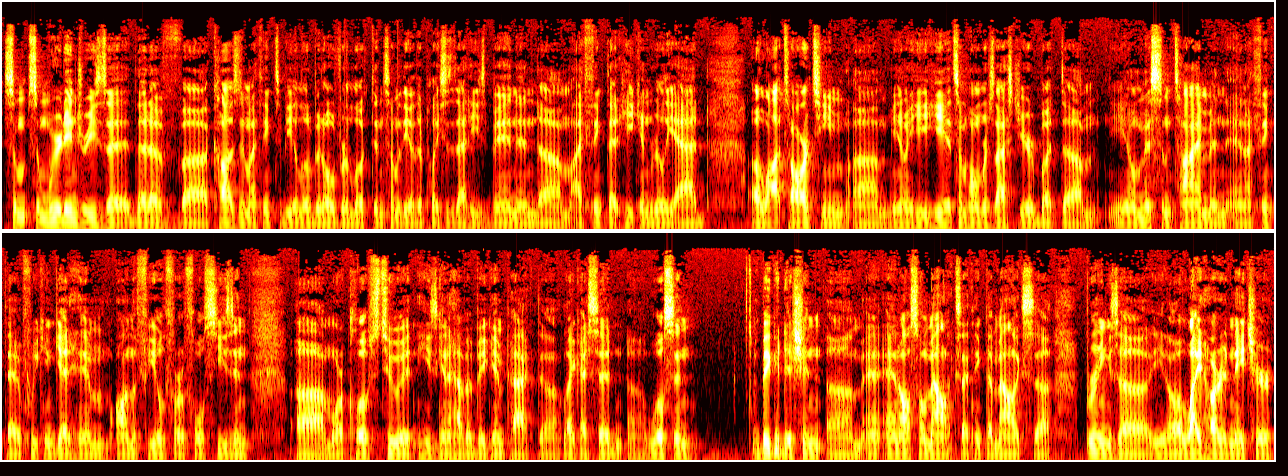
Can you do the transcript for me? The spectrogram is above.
some some weird injuries that, that have uh, caused him, I think, to be a little bit overlooked in some of the other places that he's been, and um, I think that he can really add a lot to our team. Um, you know, he, he hit some homers last year, but um, you know missed some time, and, and I think that if we can get him on the field for a full season um, or close to it, he's going to have a big impact. Uh, like I said, uh, Wilson big addition, um, and, and, also Mallex. I think that Mallex uh, brings a you know a lighthearted nature,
